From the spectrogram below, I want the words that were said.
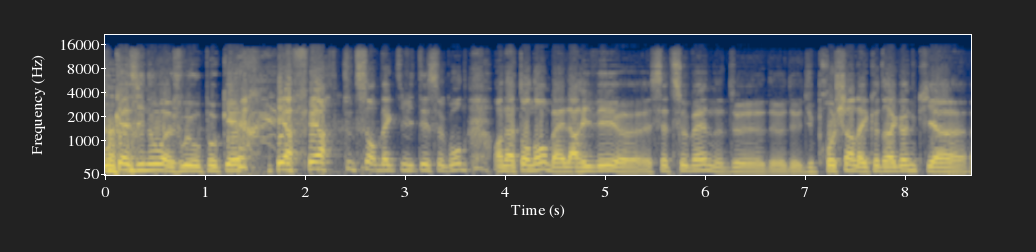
au casino à jouer au poker et à faire toutes sortes d'activités secondes. En attendant bah, l'arrivée cette semaine de, de, de, du prochain Like a Dragon qui a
